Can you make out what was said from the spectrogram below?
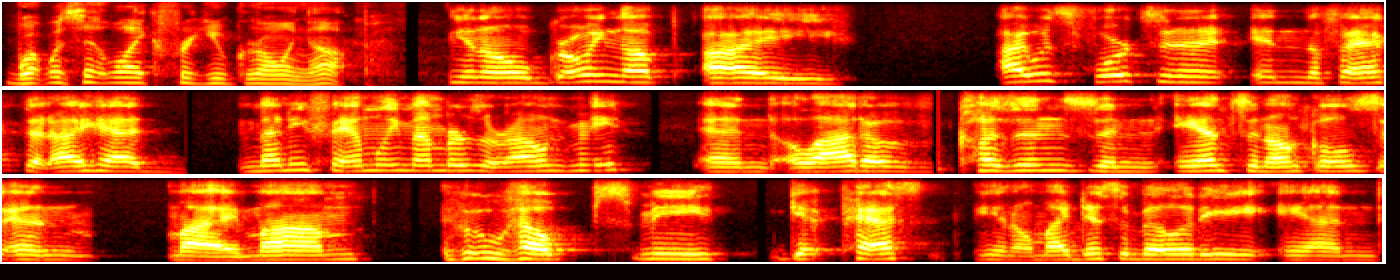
What was it like for you growing up? You know, growing up I I was fortunate in the fact that I had many family members around me and a lot of cousins and aunts and uncles and my mom who helps me get past you know my disability and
